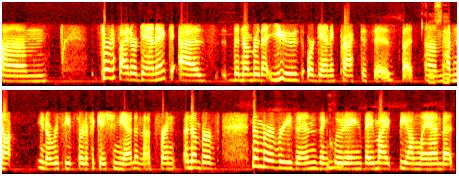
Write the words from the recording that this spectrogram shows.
Um, certified organic as the number that use organic practices, but um, have not you know received certification yet, and that's for an, a number of number of reasons, mm-hmm. including they might be on land that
